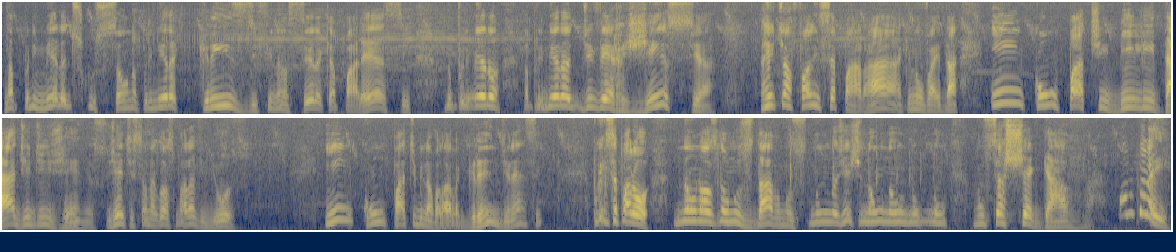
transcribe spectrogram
na primeira discussão, na primeira crise financeira que aparece, no primeiro, na primeira divergência, a gente já fala em separar, que não vai dar. Incompatibilidade de gênios. Gente, isso é um negócio maravilhoso. Incompatibilidade, uma palavra grande, né? Assim, por que separou? Não, nós não nos dávamos, não, a gente não, não, não, não, não se achegava. Mas peraí,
